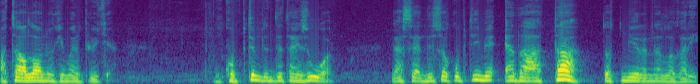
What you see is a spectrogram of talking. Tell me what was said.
Ata Allah nuk i merr në pyetje. Në kuptim të detajzuar, ngase në disa kuptime edhe ata do të mirren në llogari.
